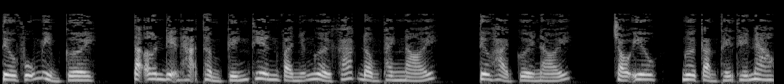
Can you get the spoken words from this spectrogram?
Tiêu Vũ mỉm cười, tạ ơn điện hạ Thẩm Kính Thiên và những người khác đồng thanh nói. Tiêu Hải cười nói, cháu yêu, ngươi cảm thấy thế nào?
